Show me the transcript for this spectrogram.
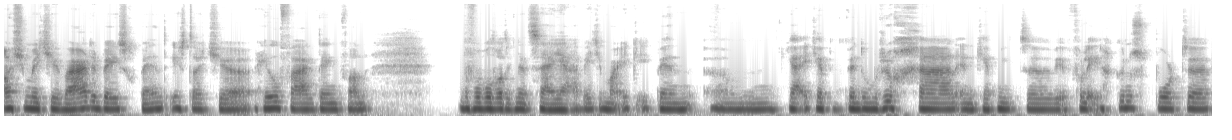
als je met je waarde bezig bent, is dat je heel vaak denkt van bijvoorbeeld wat ik net zei, ja, weet je, maar ik, ik ben, um, ja, ik heb, ben door mijn rug gegaan en ik heb niet uh, weer volledig kunnen sporten.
